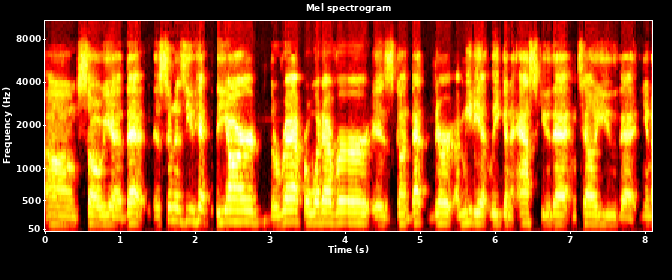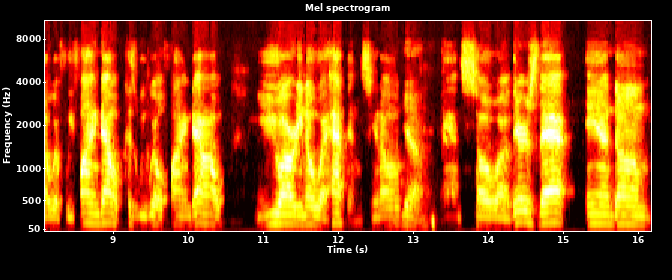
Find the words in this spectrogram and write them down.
Um, so yeah, that as soon as you hit the yard, the rep or whatever is going that they're immediately going to ask you that and tell you that you know if we find out because we will find out, you already know what happens, you know. Yeah. And so uh, there's that, and um,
